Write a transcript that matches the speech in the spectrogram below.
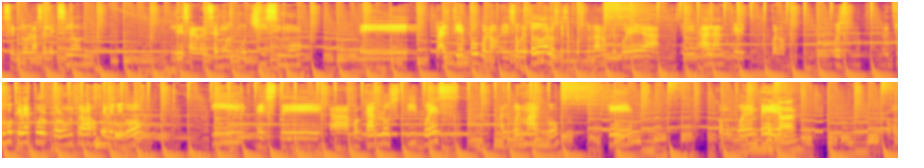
haciendo la selección. Les agradecemos muchísimo eh, al tiempo, bueno, eh, sobre todo a los que se postularon, que fue a eh, Alan, que bueno, pues tuvo que ver por, por un trabajo que le llegó y este a Juan Carlos y pues al buen Marco que como pueden ver como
